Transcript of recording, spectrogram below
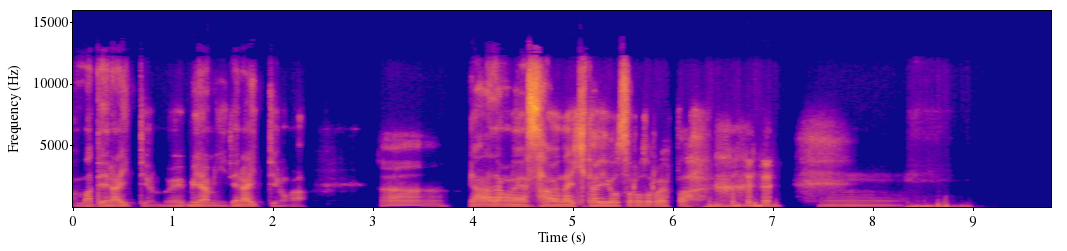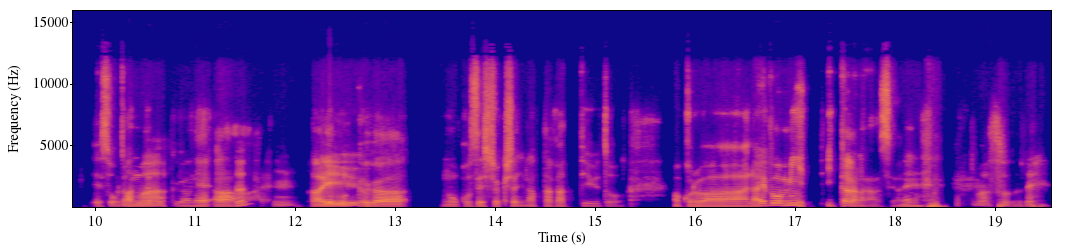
あんま出ないっていうの、むむやみに出ないっていうのが。あいやーでもね、サウナ行きたいよ、そろそろやっぱ。あ。うーん。で、そう、なんでまあ僕がね、あはいで。僕が濃厚接触者になったかっていうと、まあ、これはライブを見に行ったからなんですよね。まあ、そうだね。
